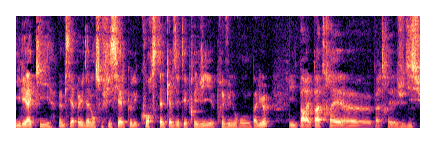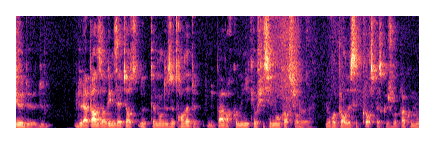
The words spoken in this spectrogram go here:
il est acquis, même s'il n'y a pas eu d'annonce officielle, que les courses telles qu'elles étaient prévues, prévues n'auront pas lieu. Il ne me paraît pas très, euh, pas très judicieux de, de, de, la part des organisateurs, notamment de The Transat, de ne pas avoir communiqué officiellement encore sur le, le, report de cette course, parce que je ne vois pas comment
